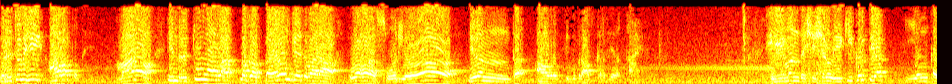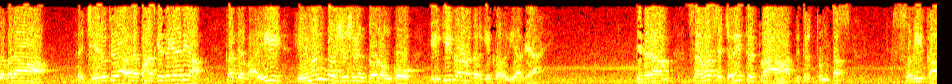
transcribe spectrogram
ऋतु ही आवर्त है मानो इन ऋतुआत्मक पैरों के द्वारा वह सूर्य निरंतर आवृत्ति को प्राप्त करते रहता है। हेमंत शिशर एकीकृत यंग कल्पना। छह ऋतु आपने पाँच कैसे कह दिया। कहते, भाई, हेमंत और शिशर दोनों को एकीकरण करके कह दिया गया है। इधरम सर्वस्व जनितृत्व पितृत्व तस् सभी का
